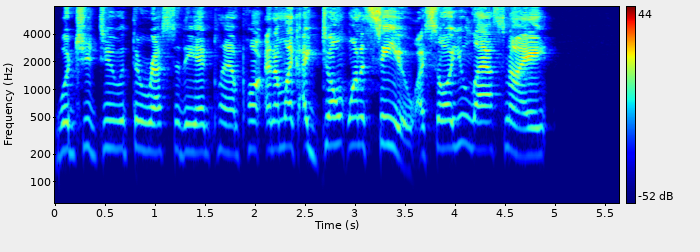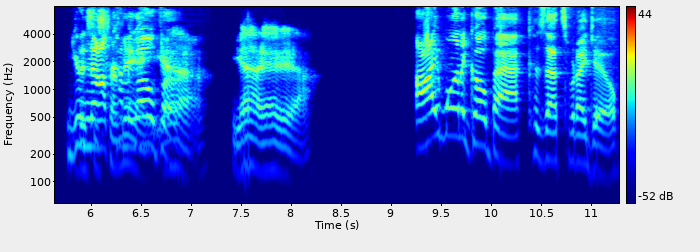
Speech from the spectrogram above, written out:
What'd you do with the rest of the eggplant parm? And I'm like, I don't want to see you. I saw you last night. You're This not coming me. over. Yeah. Yeah, yeah, yeah. I want to go back because that's what I do.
